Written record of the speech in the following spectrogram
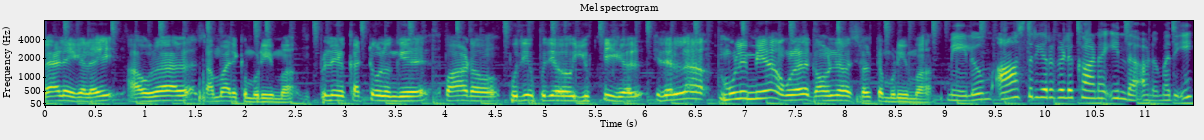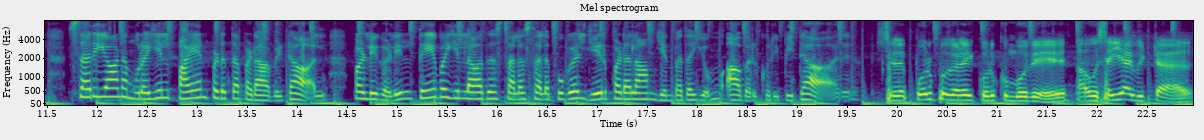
வேலைகளை அவர்களால் சமாளிக்க முடியுமா? பிள்ளை கட்டொழுங்கு பாடம் புதிய புதிய யுக்திகள் இதெல்லாம் முழுமையா அவங்களால கவனம் செலுத்த முடியுமா? மேலும் ஆசிரியர்களுக்கான இந்த அனுமதி சரியான முறையில் பயன்படுத்தப்படாவிட்டால் பள்ளிகளில் தேவையில்லாத சலசலப்புகள் ஏற்படலாம் என்பதையும் அவர் குறிப்பிட்டார். சில பொறுப்புகளை கொடுக்கும்போது அவங்க செய்யாவிட்டால்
